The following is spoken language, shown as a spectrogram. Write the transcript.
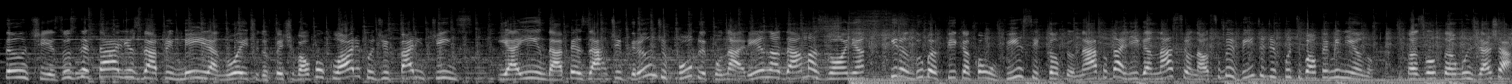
Instantes, os detalhes da primeira noite do Festival Folclórico de Parintins. E ainda, apesar de grande público na Arena da Amazônia, Quiranduba fica com o vice-campeonato da Liga Nacional Sub-20 de Futebol Feminino. Nós voltamos já já.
